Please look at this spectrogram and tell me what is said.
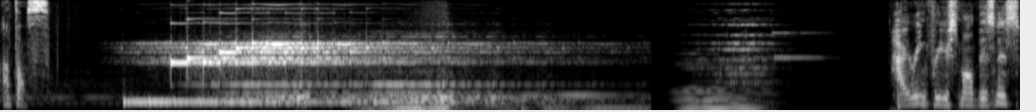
intenses. Hiring for your small business?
